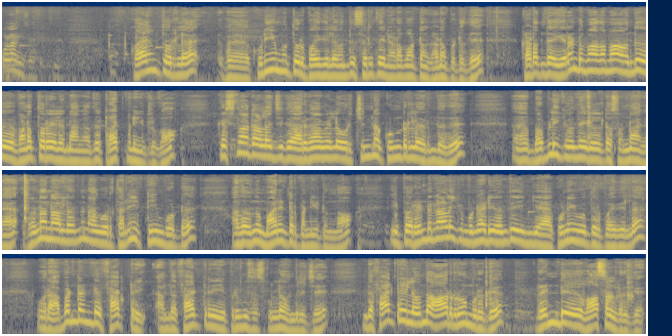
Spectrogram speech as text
போலாங்க சார். கோயம்புத்தூரில் இப்போ குனியமுத்தூர் பகுதியில் வந்து சிறுத்தை நடமாட்டம் காணப்பட்டது. கடந்த இரண்டு மாதமாக வந்து வனத்துறையில் நாங்கள் வந்து ட்ராக் பண்ணிக்கிட்டு இருக்கோம். கிருஷ்ணா காலேஜுக்கு அருகாமையில் ஒரு சின்ன குன்றில் இருந்தது. பப்ளிக் வந்து எங்கள்கிட்ட சொன்னாங்க. சொன்ன நாள்லேருந்து நாங்கள் ஒரு தனி டீம் போட்டு அதை வந்து மானிட்டர் பண்ணிகிட்டு இருந்தோம். இப்போ ரெண்டு நாளைக்கு முன்னாடி வந்து இங்கே குனிமுத்தூர் பகுதியில் ஒரு அபண்டன்ட் ஃபேக்ட்ரி அந்த ஃபேக்ட்ரி ப்ரிமிசஸ்க்குள்ளே வந்துருச்சு. இந்த ஃபேக்ட்ரியில் வந்து ஆறு ரூம் இருக்குது ரெண்டு வாசல் இருக்குது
